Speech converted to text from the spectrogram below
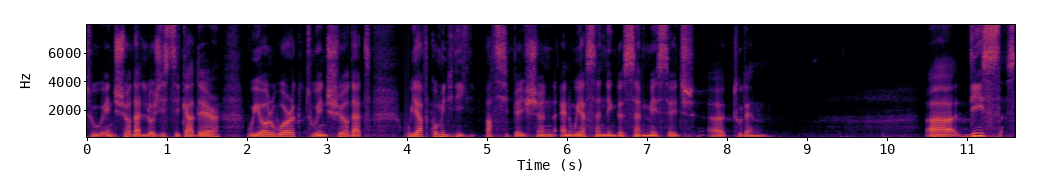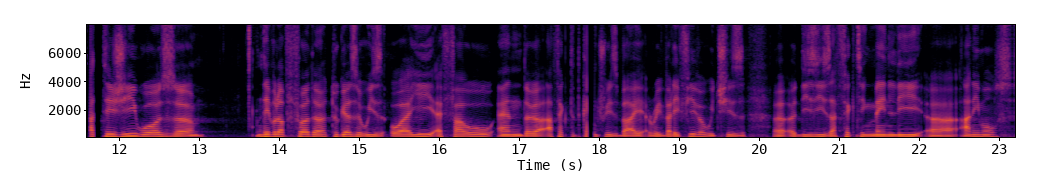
to ensure that logistics are there, we all work to ensure that we have community participation and we are sending the same message uh, to them. Uh, this strategy was um, developed further together with OIE, FAO, and the affected countries by Rift Valley fever, which is uh, a disease affecting mainly uh, animals,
